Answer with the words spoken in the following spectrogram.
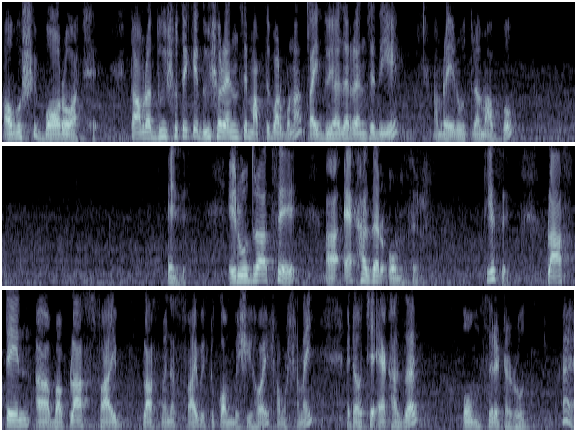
অবশ্যই বড় আছে। তো আমরা দুইশো থেকে দুইশো রেঞ্জে মাপতে পারব না। তাই দুই হাজার রেঞ্জে দিয়ে আমরা এই রোদরা মাপবো। এই যে এই রোদরা আছে এক হাজার ওমসের, ঠিক আছে? প্লাস টেন বা plus five plus minus five একটু কম বেশি হয়, সমস্যা নাই। এটা হচ্ছে এক হাজার ওমসের একটা রোদ হ্যাঁ?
